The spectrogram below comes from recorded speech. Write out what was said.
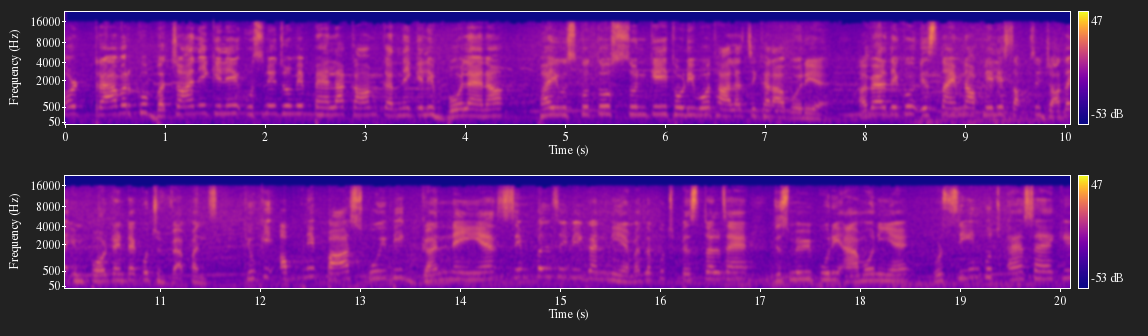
और ट्रैवर को बचाने के लिए उसने जो मैं पहला काम करने के लिए बोला है ना, भाई, उसको तो सुन के ही थोड़ी बहुत हालत से ख़राब हो रही है। अब यार देखो, इस टाइम ना अपने लिए सबसे ज़्यादा इंपॉर्टेंट है कुछ वेपन्स क्योंकि अपने पास कोई भी गन नहीं है, सिंपल से भी गन नहीं है। मतलब कुछ पिस्टल्स हैं, जिसमें भी पूरी एमो नहीं है। और सीन कुछ ऐसा है कि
